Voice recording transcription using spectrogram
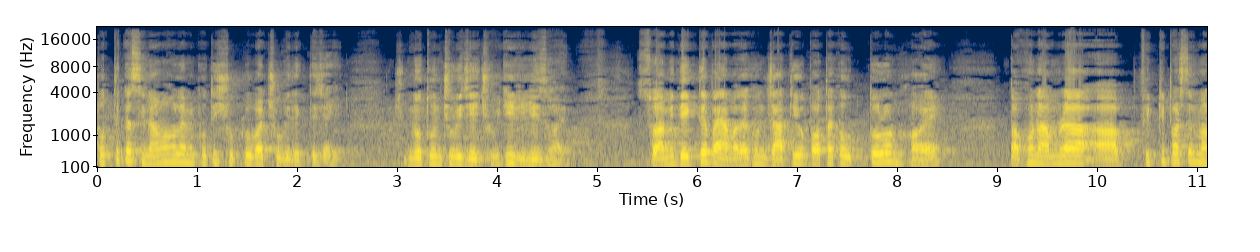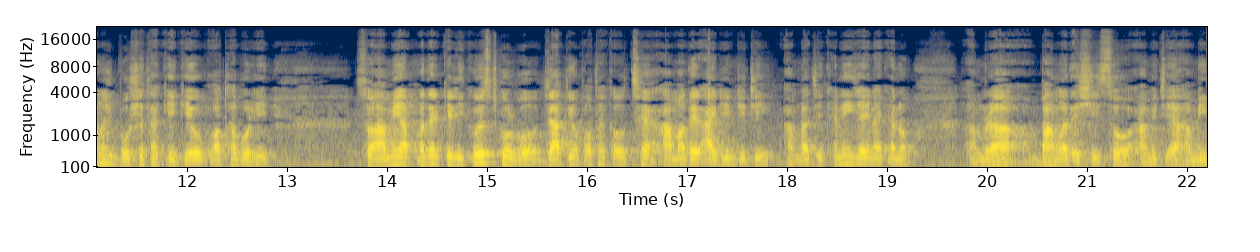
প্রত্যেকটা সিনেমা হলে আমি প্রতি শুক্রবার ছবি দেখতে যাই। নতুন ছবি, যেই ছবিটি রিলিজ হয়। সো আমি দেখতে পাই, আমাদের এখন জাতীয় পতাকা উত্তোলন হয়, তখন আমরা ফিফটি পার্সেন্ট মানুষ বসে থাকি, কেউ কথা বলি। সো আমি আপনাদেরকে রিকোয়েস্ট করব, জাতীয় পতাকা হচ্ছে আমাদের আইডেন্টিটি আমরা যেখানেই যাই না কেন, আমরা বাংলাদেশি। সো আমি আমি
